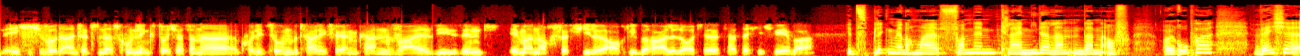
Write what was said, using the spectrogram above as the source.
Ich würde einschätzen, dass Grün Links durchaus an einer Koalition beteiligt werden kann, weil sie sind immer noch für viele auch liberale Leute tatsächlich wählbar. Jetzt blicken wir nochmal von den kleinen Niederlanden dann auf Europa. Welche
